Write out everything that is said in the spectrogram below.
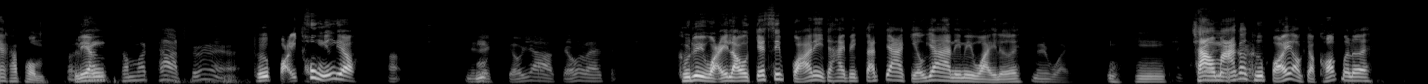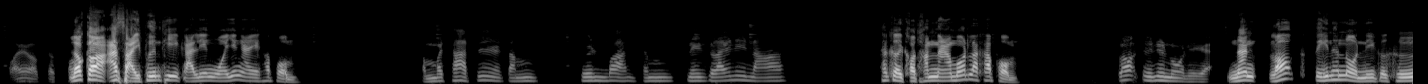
อะครับ ผม เลี้ยง ธรรมชาติด้วยนะคือปล่อยทุ่งอย่างเดียว มีแต่เขียวหญ้าเขียวอะไรคือด้วยไหวเราเจ็ดสิบกว่านี่จะให้ไปตัดหญ้าเกี่ยวหญ้านี่ไม่ไหวเลยไม่ไหวอื้อหือชาวหมาก็คือปล่อยออกจากคอกมาเลย ปล่อยออกจากคอกแล้วก็อาศัยพื้นที่การเลี้ยงงัวยังไงครับผม ธรรมชาตินี่ทำพื้นบ้านทำในไร่ในนาถ้าเกิดเขาทำนามดล่ะครับ ผม เลาะที่โน่นนี่แหละ นั่นเลาะตีนถนนนี่ก็คือ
